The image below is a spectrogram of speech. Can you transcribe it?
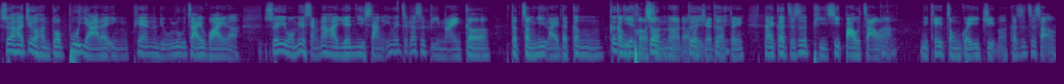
所以他就有很多不雅的影片流露在外了。所以我没有想到他愿意上，因为这个是比哪一个的争议来的更更严重 personal 的，我觉得对。对，哪一个只是脾气暴躁了，嗯。你可以中规一矩嘛，可是至少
